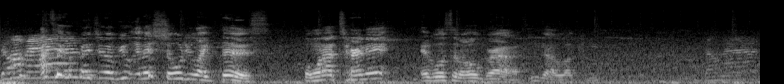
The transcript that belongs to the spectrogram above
dumbass. I took a picture of you and it showed you like this. But when I turn it, it goes to the whole grass. You got lucky. Dumbass.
